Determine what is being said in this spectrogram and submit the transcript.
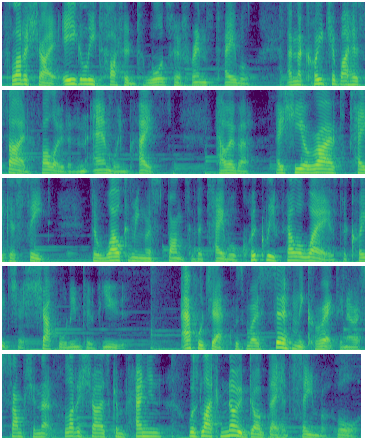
Fluttershy eagerly tottered towards her friend's table, and the creature by her side followed at an ambling pace. However, as she arrived to take a seat, the welcoming response of the table quickly fell away as the creature shuffled into view. Applejack was most certainly correct in her assumption that Fluttershy's companion was like no dog they had seen before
